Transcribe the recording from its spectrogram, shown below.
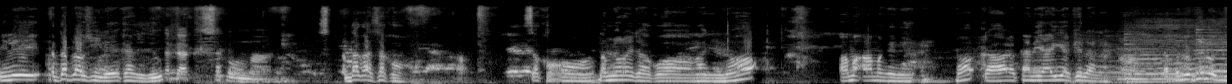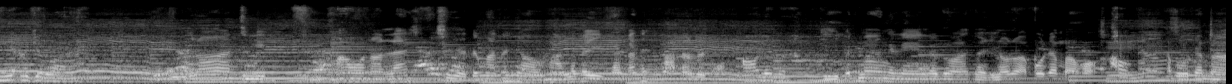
ဒီလေးအသက်ဘယ်လောက်ရှိလဲခန့်စီသူတက်ကစက်ကုန်မှာအသက်ကစက်ကွန်စက်ကွန်အော်တမျိုးလိုက်တာကွာငါကြီးနော်အမအမငယ်နေနော်ဒါကတော့ကန်တရားကြီးကဖြစ်လာတာဒါဘယ်လိုဖြစ်လို့ညီရအဲ့လိုဖြစ်သွားလဲကျွန်တော်ကဒီ မောင်နော်လမ်းချီတဲ့မှာတော့ကြောင်မှာလက်ဖိတ်ကတန်းတဲ့မှာတော့လို့အော်လို့လို့ဒီပထမငလင်လို့တော့ဆိုကျွန်တော်တို့အပေါ်တက်မှာပေါ့ဟုတ်အပေါ်တက်မှာ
